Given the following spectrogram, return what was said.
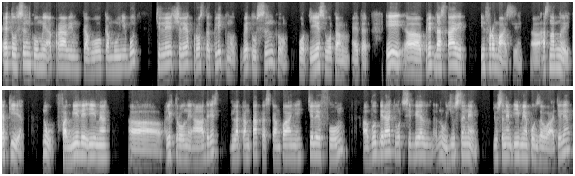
Эту ссылку мы отправим кого кому-нибудь. Человек, человек просто кликнут в эту ссылку, вот есть вот там этот, и предоставит информации основные, какие? Ну, фамилия, имя, а, электронный адрес для контакта с компанией, телефон, а, выбирать вот себе, ну, username, username имя пользователя,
